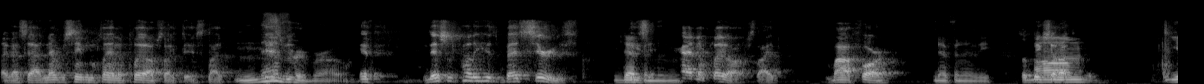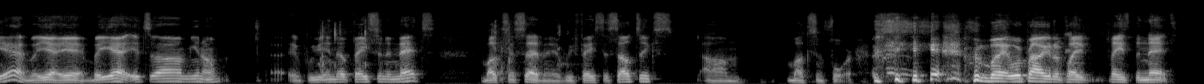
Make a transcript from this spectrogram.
like I said, I've never seen him play in the playoffs like this. Like never, was, bro. If this was probably his best series definitely had the playoffs, like by far. Definitely. So big shout um, out. Yeah, but yeah, yeah, but yeah, it's um, you know, if we end up facing the Nets, Bucks and seven. If we face the Celtics, um, Bucks and four. but we're probably gonna play face the Nets.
